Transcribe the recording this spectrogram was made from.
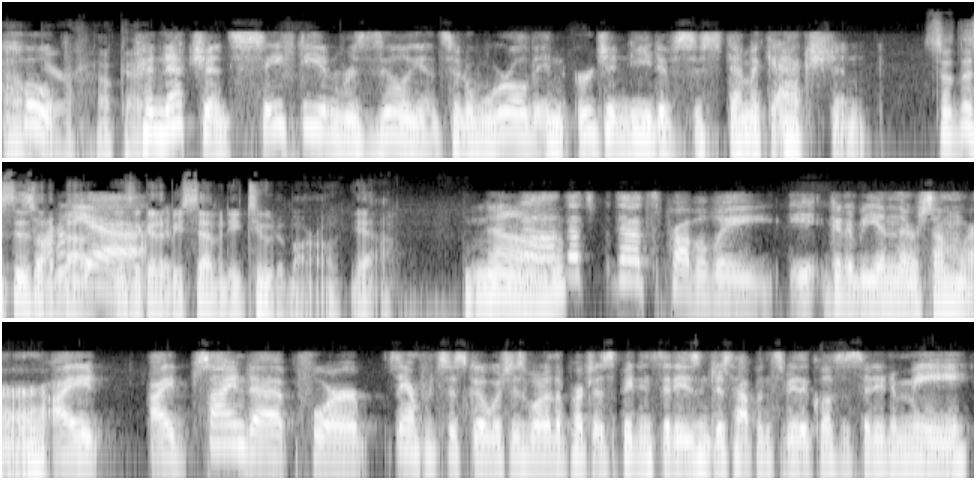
oh, hope, okay. connection, safety, and resilience in a world in urgent need of systemic action. So this isn't so about. Yeah. Is it going to be 72 tomorrow? Yeah. No. Well, that's that's probably going to be in there somewhere. I I signed up for San Francisco, which is one of the participating cities and just happens to be the closest city to me.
